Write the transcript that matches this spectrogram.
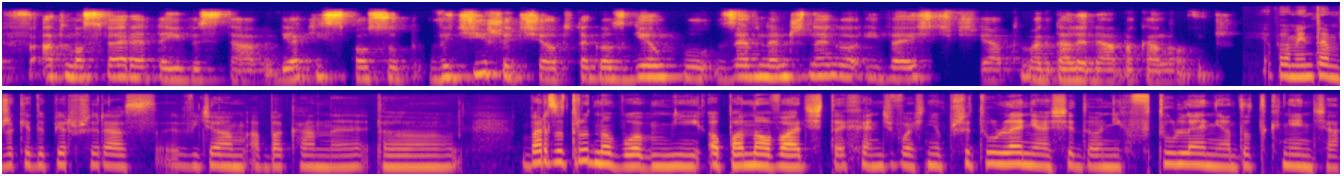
w atmosferę tej wystawy, w jakiś sposób wyciszyć się od tego zgiełku zewnętrznego i wejść w świat Magdaleny Abakanowicz. Ja pamiętam, że kiedy pierwszy raz widziałam abakany, to bardzo trudno było mi opanować tę chęć właśnie przytulenia się do nich, wtulenia, dotknięcia.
